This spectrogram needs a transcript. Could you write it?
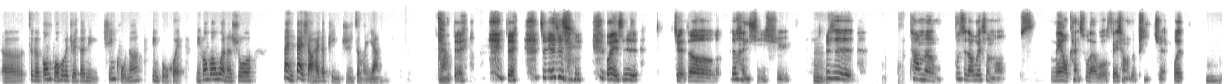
呃，这个公婆会不会觉得你辛苦呢？并不会。你公公问了说：“那你带小孩的品质怎么样？”对 对，这件事情 我也是觉得就很唏嘘。嗯，就是他们不知道为什么没有看出来我非常的疲倦。我嗯，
